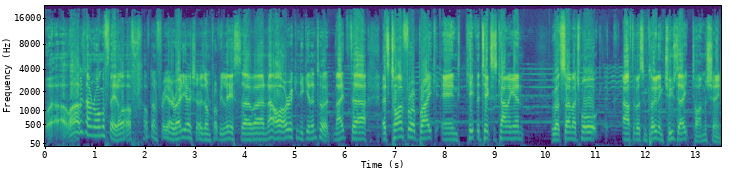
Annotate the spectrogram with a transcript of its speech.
Well, well there's nothing wrong with that. I've, I've done Freo radio shows on probably less, so uh, no, I reckon you get into it, mate. Uh, it's time for a break and keep the texts coming in. We've got so much more after this, including Tuesday Time Machine.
